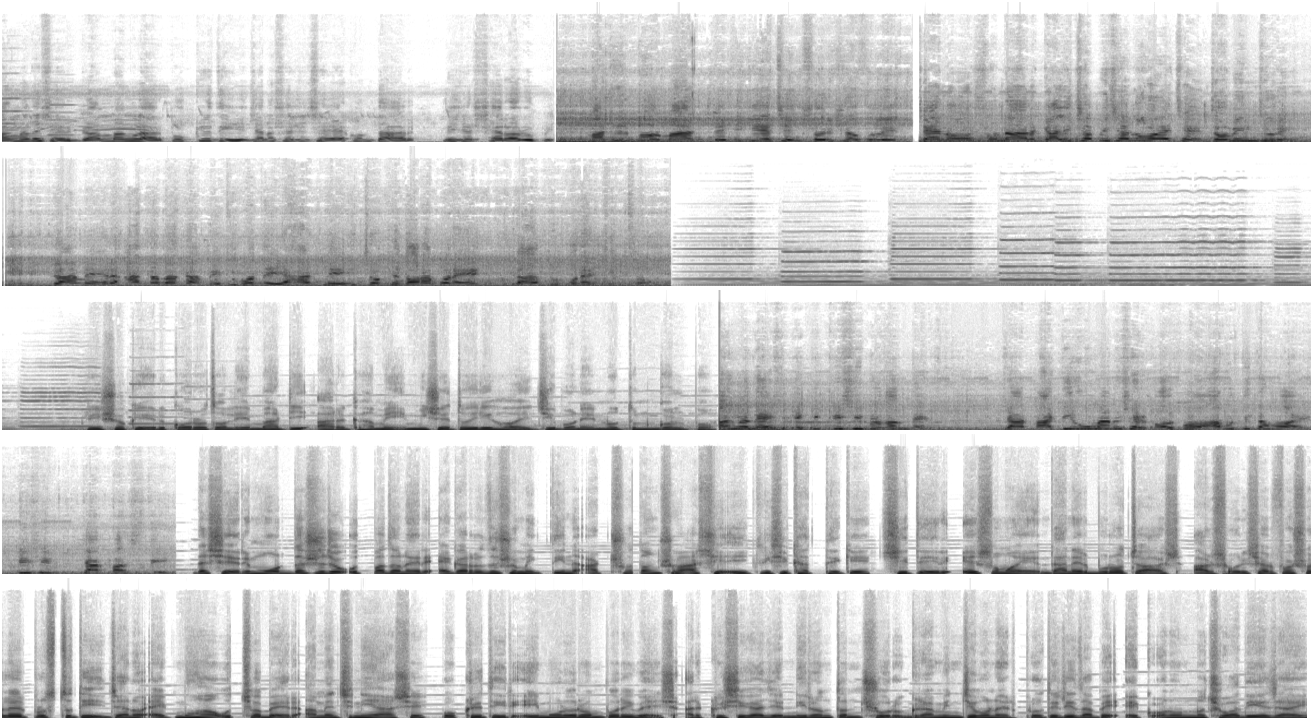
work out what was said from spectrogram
বাংলাদেশের গ্রাম বাংলার প্রকৃতি যেন সেজেছে এখন তার নিজের সেরা রূপে। মাঠের পর মাঠ দেখে গিয়েছে সরিষা ফুলে। যেন সোনার গালিচা পিছানো হয়েছে জমিন জুড়ে? গ্রামের আঁকাবাঁকা মেঠু পথে হাঁটলেই চোখে ধরা পড়ে দাঁত উপরের চিত্র। কৃষকের করতলে মাটি আর ঘামে মিশে তৈরি হয় জীবনের নতুন গল্প। বাংলাদেশ একটি কৃষি প্রধান দেশ যার মাটি ও মানুষের গল্প আবর্তিত হয় কৃষির চারপাশ দিয়ে। দেশের মোট দেশজ উৎপাদনের এগারো দশমিক তিন আট শতাংশ আসে এই কৃষিখাত থেকে। শীতের এ সময়ে ধানের বুড়ো চাষ আর সরিষার ফসলের প্রস্তুতি যেন এক মহা উৎসবের আমেজ নিয়ে আসে। প্রকৃতির এই মনোরম পরিবেশ আর কৃষিকাজের নিরন্তর সুর গ্রামীণ জীবনের প্রতিটি ধাপে এক অনন্য ছোঁয়া দিয়ে যায়।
